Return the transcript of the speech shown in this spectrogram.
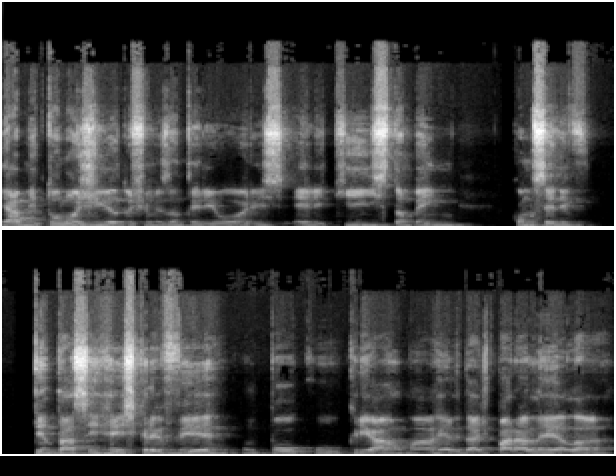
a mitologia dos filmes anteriores, ele quis também, como se ele tentasse reescrever um pouco, criar uma realidade paralela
